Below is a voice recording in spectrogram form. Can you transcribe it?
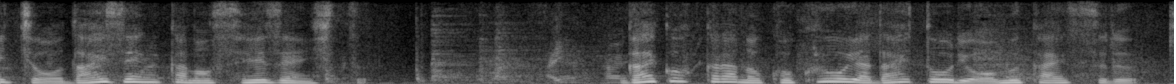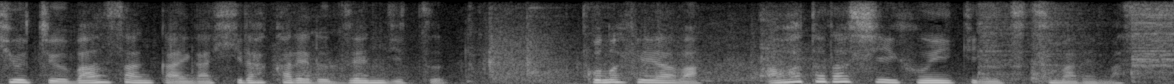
内庁大前科の生前室。外国からの国王や大統領をお迎えする宮中晩餐会が開かれる前日。この部屋は慌ただしい雰囲気に包まれます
